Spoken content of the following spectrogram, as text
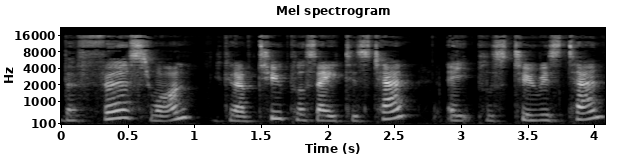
The first one, you can have 2 plus 8 is 10. 8 plus 2 is 10.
